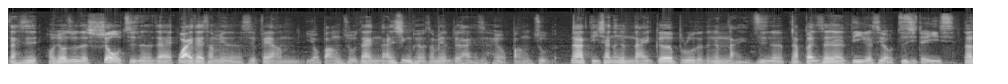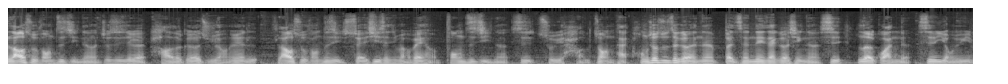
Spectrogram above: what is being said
但是洪秀柱的秀智呢，在外在上面呢是非常有帮助，在男性朋友上面对他也是很有帮助的。那底下那个奶哥 blue 的那个奶字呢，那本身呢第一个是有自己的意思。那老鼠逢自己呢，就是这个好的格局哦，因为老鼠逢自己，水系神奇宝贝哈，逢自己呢是属于好的状态。洪秀柱这个人呢，本身内在个性呢是乐观的，是。勇于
